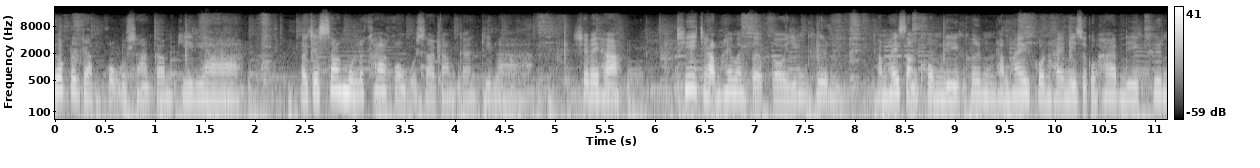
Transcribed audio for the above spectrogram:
ยกระดับของอุตสาหกรรมกีฬา เราจะสร้างมูลค่าของอุตสาหกรรมการกีฬา ใช่ไหมคะ ที่จะทำให้มันเติบโตยิ่งขึ้นทำให้สังคมดีขึ้นทำให้คนไทยมีสุขภาพดีขึ้น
